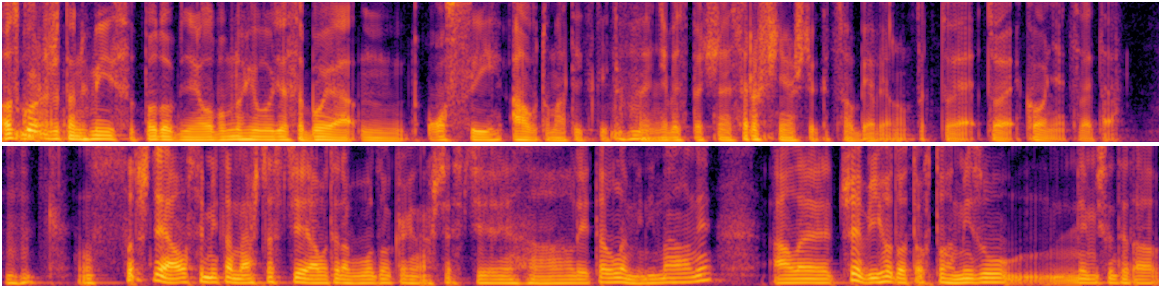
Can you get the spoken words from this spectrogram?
A skôr, no. že ten hmyz podobne, lebo mnohí ľudia sa boja mm, osy automaticky, tak to mm-hmm. je nebezpečné. Sršne ešte, keď sa objavia, no, tak to je, to je koniec sveta. Mm-hmm. No, sršne a osy mi tam našťastie, alebo teda v úvodzovkách našťastie lietajú len minimálne. Ale čo je výhoda tohto hmyzu, nemyslím teda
